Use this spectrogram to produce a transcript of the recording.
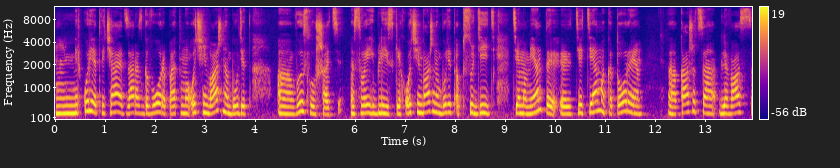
Меркурий отвечает за разговоры, поэтому очень важно будет э, выслушать своих близких, очень важно будет обсудить те моменты, э, те темы, которые кажутся для вас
